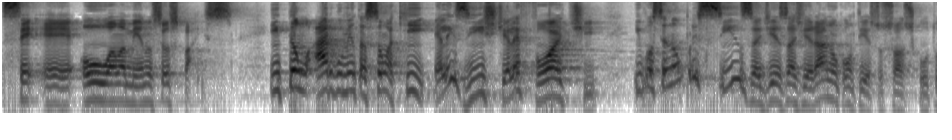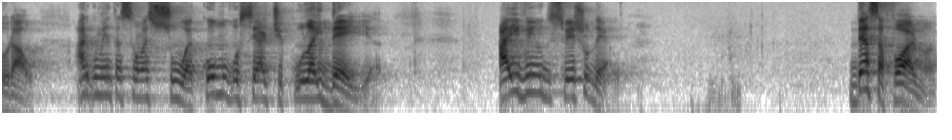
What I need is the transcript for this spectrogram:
se, é, ou ama menos seus pais. Então, a argumentação aqui, ela existe, ela é forte. E você não precisa de exagerar no contexto sociocultural. A argumentação é sua, é como você articula a ideia. Aí vem o desfecho dela. Dessa forma,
